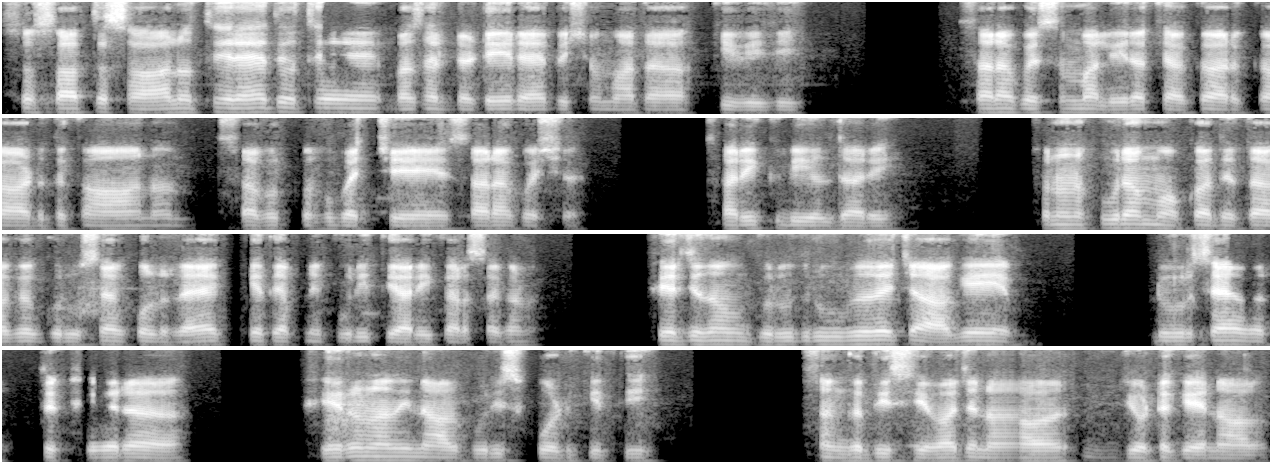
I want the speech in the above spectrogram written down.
ਸੋ 7 ਸਾਲ ਉੱਥੇ ਰਹੇ ਤੇ ਉੱਥੇ ਬਸ ਡਟੇ ਰਹੇ ਪਿਛੋਂ ਮਾਤਾ ਕੀਵੀ ਜੀ। ਸਾਰਾ ਕੁਝ ਸੰਭਾਲੀ ਰੱਖਿਆ, ਘਰ ਕਾਟ ਦੁਕਾਨ, ਸਭ ਕੁਝ ਬੱਚੇ, ਸਾਰਾ ਕੁਝ ਸਾਰੀ ਕਬੀਲਦਾਰੀ ਉਹਨਾਂ ਨੂੰ ਪੂਰਾ ਮੌਕਾ ਦਿੱਤਾ ਕਿ ਗੁਰੂ ਸਾਹਿਬ ਕੋਲ ਰਹਿ ਕੇ ਤੇ ਆਪਣੀ ਪੂਰੀ ਤਿਆਰੀ ਕਰ ਸਕਣ। ਫਿਰ ਜਦੋਂ ਗੁਰੂ ਦਰੂਪ ਵਿੱਚ ਆ ਗਏ, ਦੂਰ ਸਾਹਿਬ ਤੇ ਫਿਰ ਫਿਰ ਉਹਨਾਂ ਦੀ ਨਾਲ ਪੂਰੀ ਸਪੋਰਟ ਕੀਤੀ। ਸੰਗਤ ਦੀ ਸੇਵਾ 'ਚ ਨਾਲ ਜੁਟ ਕੇ ਨਾਲ।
